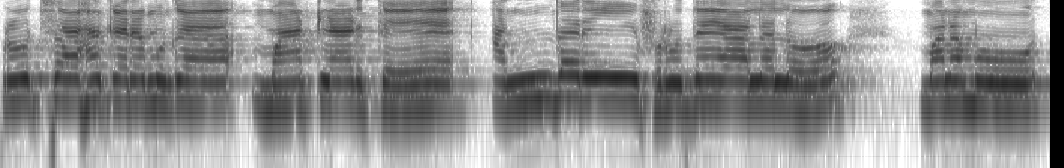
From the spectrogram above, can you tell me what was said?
ప్రోత్సాహకరముగా మాట్లాడితే అందరి హృదయాలలో మనము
